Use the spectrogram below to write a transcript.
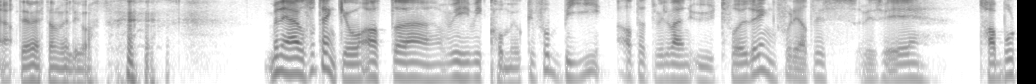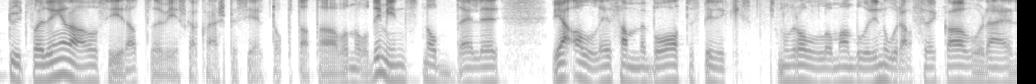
Ja. Det vet han veldig godt. Men jeg også tenker jo at uh, vi, vi, kommer jo ikke forbi at dette vil være en utfordring. fordi at hvis, hvis vi tar bort utfordringen da, og sier at vi skal ikke være spesielt opptatt av å nå de minst nådde, eller vi er alle i samme båt, det spiller ikke noen rolle om man bor i Nord-Afrika, hvor det, er,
